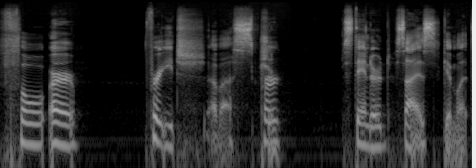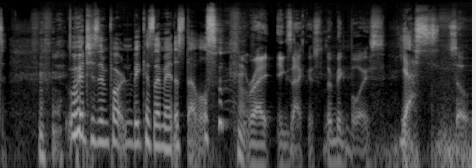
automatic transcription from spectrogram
for or for each of us per Sure. Standard size gimlet. which is important because I made us doubles. right, exactly. So they're big boys. yes. So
